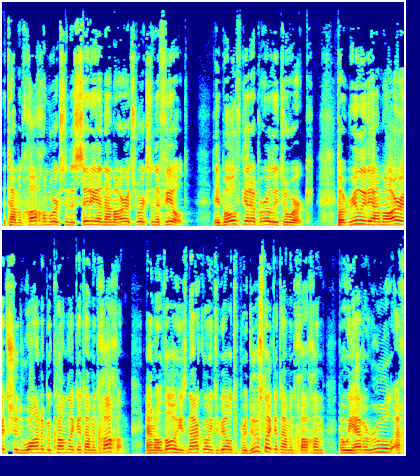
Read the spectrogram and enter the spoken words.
The Talmud Chacham works in the city and the Amaretz works in the field. They both get up early to work. But really, the Amaretz should want to become like a Talmud Chacham. And although he's not going to be able to produce like a Talmud Chacham, but we have a rule, as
